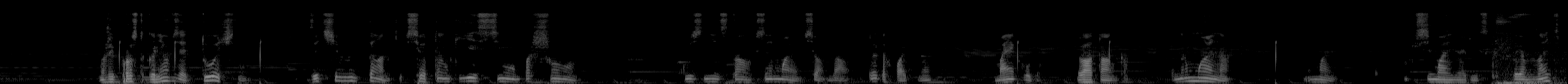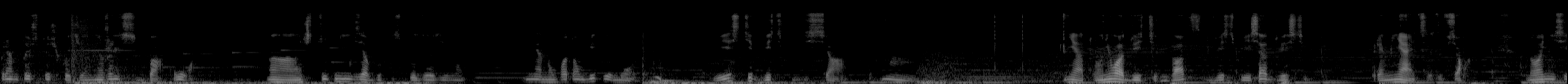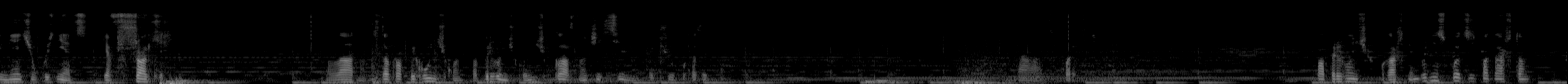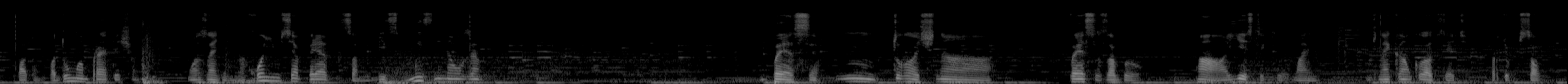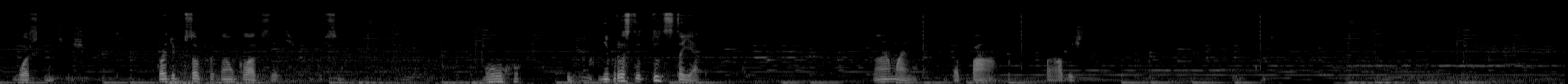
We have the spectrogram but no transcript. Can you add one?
Может просто голем взять? Точно зачем танки? Все танки есть симон пошел кузнец танк все нормально все да вот это хватит ну. моя клуба два танка. Нормально. Нормально. Максимальный риск. Прям знаете прям точно хватило неужели судьба о! А, значит тут нельзя будет использовать его. Не ну потом битвы может 200 250 М -м. нет у него 220 250 200 прям меняется это все но они сильнее чем кузнец. Я в шоке. Ладно сюда по прыгунчику он по прыгунчику он очень классно очень сильный хочу показать вам. А, скорость. По прыгунчику пока что не будем использовать пока что. Потом подумаем про это еще мы знаете мы находимся прятаться бессмысленно уже. ПС точно. ПС забыл. А есть такие маленькие нужно эконом-клад взять. Против псов вот что нужно еще против псов эконом-клад взять все Оху. не просто тут стоят. Нормально. Это по, по обычно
